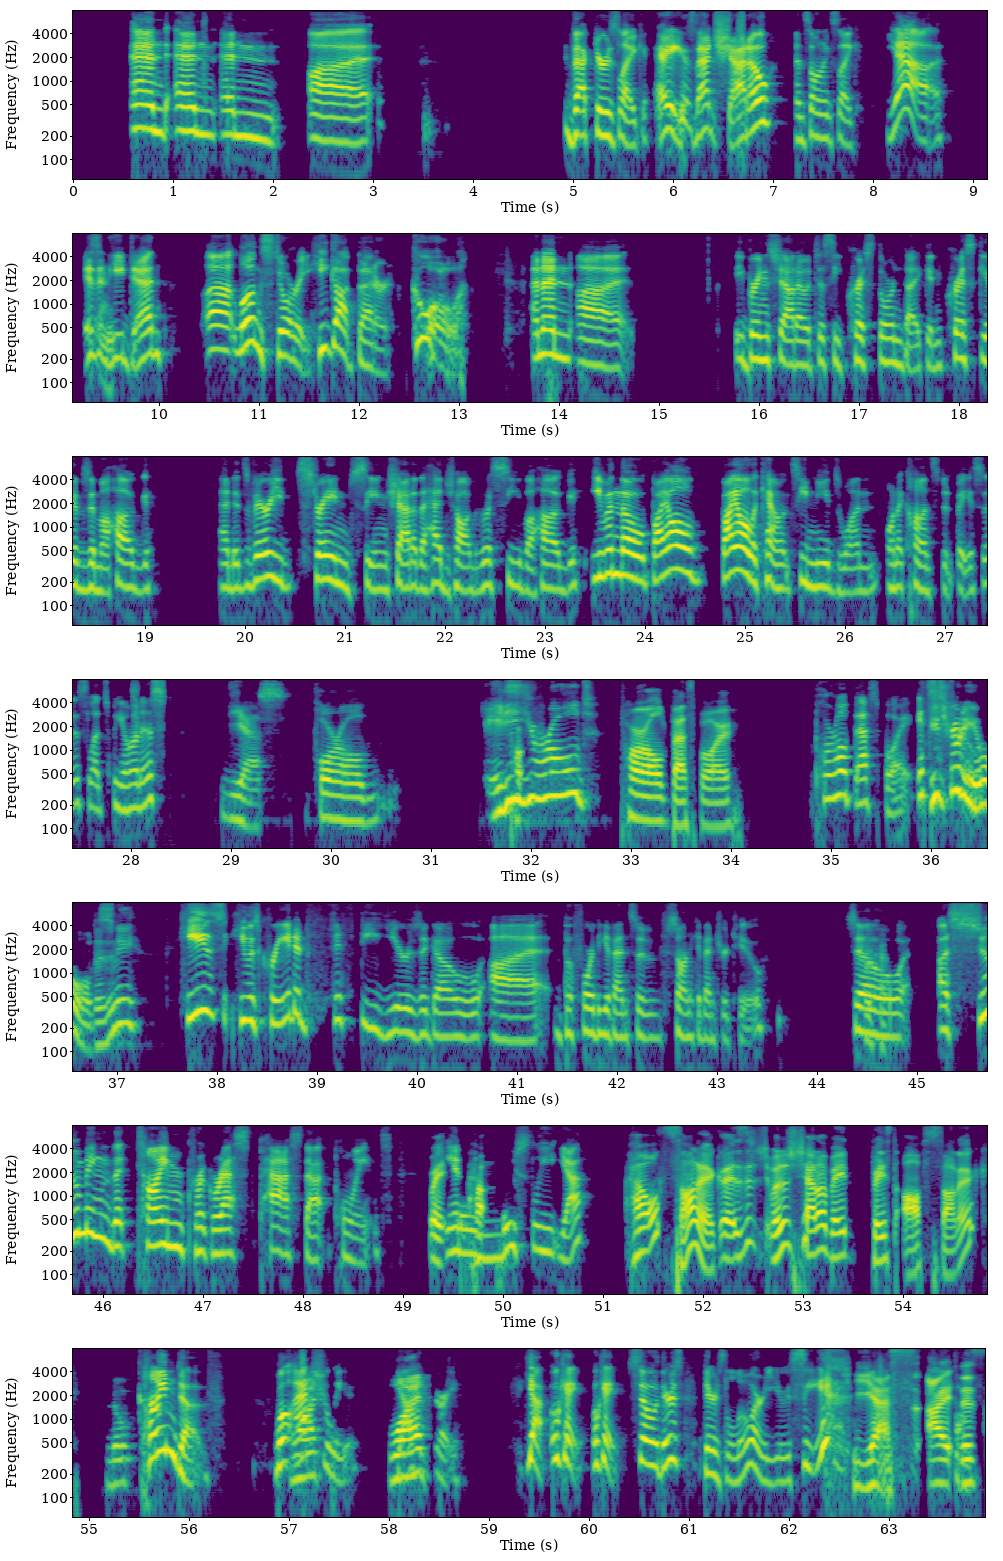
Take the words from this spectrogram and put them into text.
and and and uh vector's like hey is that shadow? And sonic's like yeah. Isn't he dead? Uh long story. He got better. Cool. And then uh he brings shadow to see chris thorndyke and chris gives him a hug. And it's very strange seeing shadow the hedgehog receive a hug even though by all by all accounts he needs one on a constant basis let's be honest. Yes. Poor old 80 year old? Poor old best boy. Poor old best boy it's He's true. pretty old, isn't he? he's he was created 50 years ago uh before the events of sonic adventure 2 so assuming that time progressed past that point Wait, in how, mostly yeah how old Sonic? Is it was Shadow made based off Sonic? Nope. kind of well What? actually yeah, What? sorry yeah okay okay so there's there's lore you see Yes. I this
